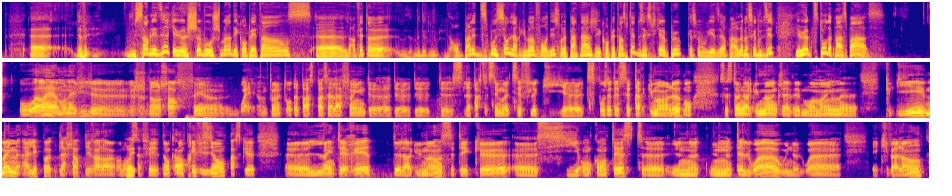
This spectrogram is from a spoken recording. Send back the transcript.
vous semblez dire qu'il y a eu un chevauchement des compétences. Euh, en fait, on parlait de disposition de l'argument fondé sur le partage des compétences. Peut-être vous expliquer un peu qu'est-ce que vous vouliez dire par là, parce que vous dites il y a eu un petit tour de passe-passe. Oh, ouais, à mon avis, le, le juge Blanchard fait euh, ouais, un peu un tour de passe-passe à la fin de, de, de, de, la partie de ses motifs là, qui euh, disposait de cet argument-là. Bon, c'est un argument que j'avais moi-même euh, publié, même à l'époque de la Charte des valeurs. Donc, ça fait donc en prévision, parce que euh, l'intérêt de l'argument, c'était que si on conteste une, une telle loi ou une loi équivalente,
